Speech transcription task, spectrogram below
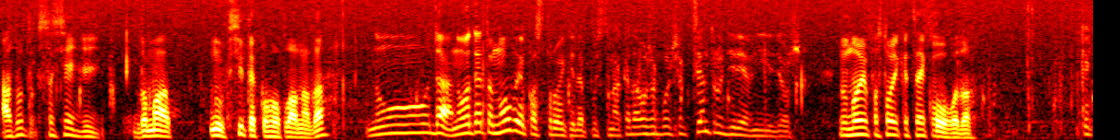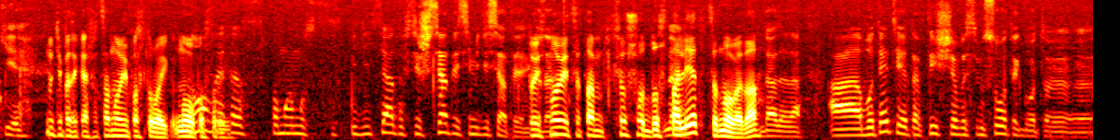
А тут в сусідній дома, ну, всі такого плану, да? Ну да, ну вот это новые постройки, допустим, а когда уже больше к центру деревни идешь. Ну, нові постройки це якого года? Какие? Ну, типа таке, що це нові постройки. Нові Новые постройки. это, по-моему, с 50-х, 60-е, 70-е. Тобто года. нові це там все, що до 100 Да. лет, це нове, да? Да, да, да. А вот эти это 1800 год, э,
